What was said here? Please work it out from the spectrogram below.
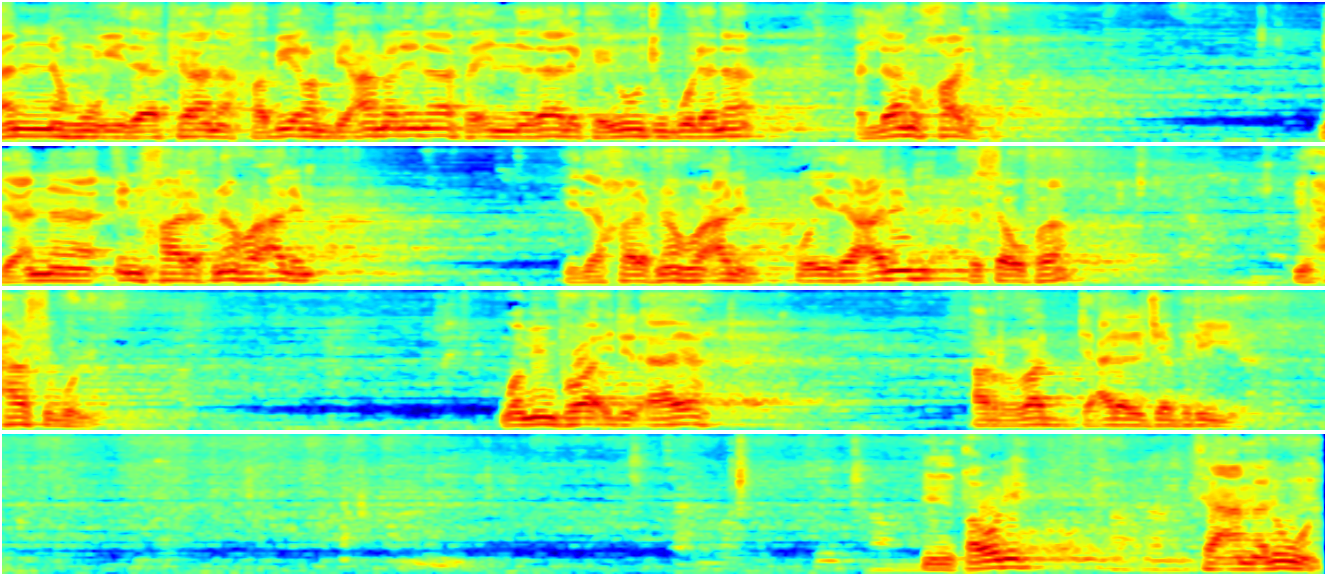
أنه إذا كان خبيرا بعملنا فإن ذلك يوجب لنا أن لا نخالفه. لأننا إن خالفناه علم. إذا خالفناه علم وإذا علم فسوف يحاسبنا. ومن فوائد الآية الرد على الجبرية. من قوله تعملون.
